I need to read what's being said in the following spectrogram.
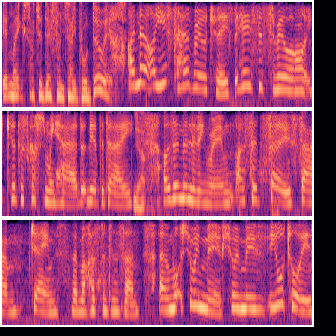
It makes such a difference. April, do it. I know, I used to have real trees, but here's the surreal discussion we had the other day. Yeah. I was in the living room. I said, So, Sam, James, they're my husband and son, um, what shall we move? Shall we move your toys,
